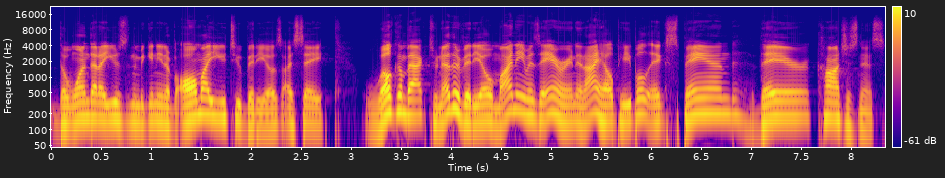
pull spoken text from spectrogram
the one that I use in the beginning of all my YouTube videos. I say, Welcome back to another video. My name is Aaron, and I help people expand their consciousness.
